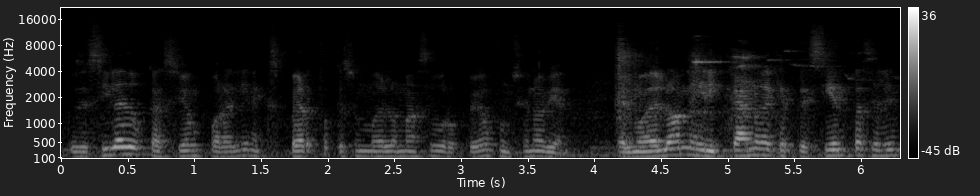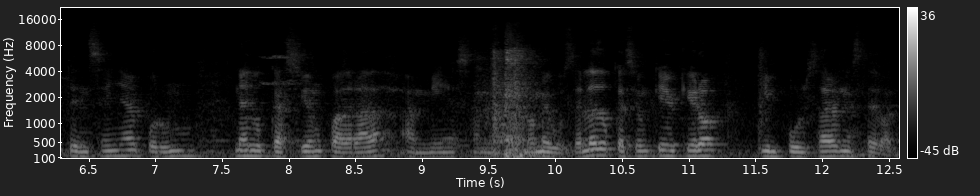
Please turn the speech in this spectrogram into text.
Entonces, sí, la educación por alguien experto, que es un modelo más europeo, funciona bien. El modelo americano de que te sientas alguien te enseña por un- una educación cuadrada, a mí esa no, no me gusta. Es la educación que yo quiero impulsar en este debate.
